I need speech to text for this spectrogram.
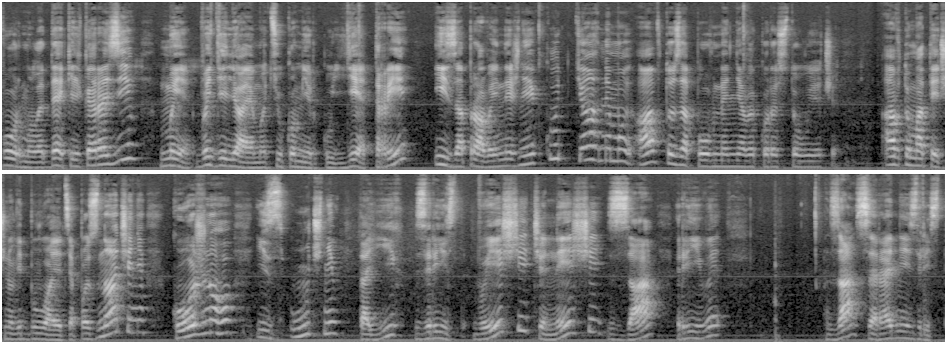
формули декілька разів, ми виділяємо цю комірку Е3 і за правий нижній кут тягнемо автозаповнення використовуючи. Автоматично відбувається позначення кожного із учнів та їх зріст вищий чи нижчий за рівень за середній зріст.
